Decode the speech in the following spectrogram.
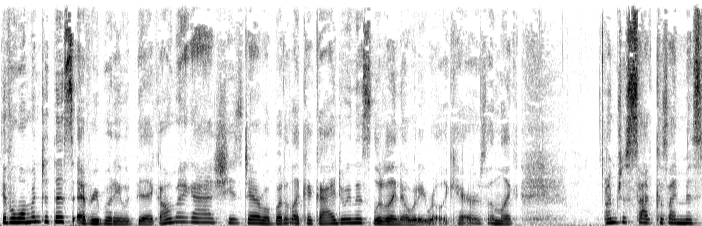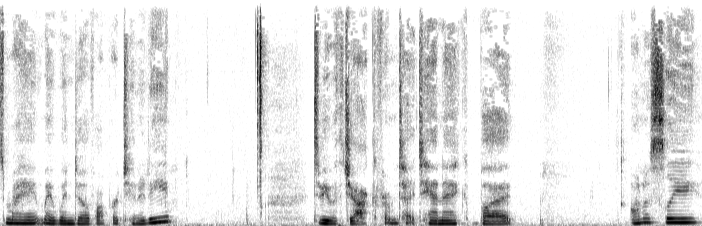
if a woman did this, everybody would be like, oh my gosh, she's terrible. But like a guy doing this, literally nobody really cares. And like I'm just sad because I missed my my window of opportunity to be with Jack from Titanic, but honestly,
